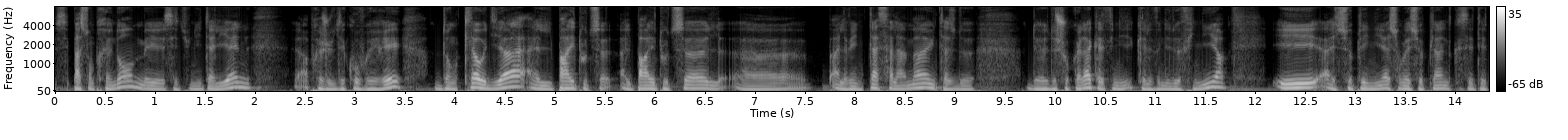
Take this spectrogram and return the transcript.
c'est pas son prénom, mais c'est une italienne, après, je le découvrirai. Donc, Claudia, elle parlait toute seule. Elle parlait toute seule. Euh, elle avait une tasse à la main, une tasse de, de, chocolat qu'elle venait de finir. Et elle se plaignait, elle semblait se plaindre que c'était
